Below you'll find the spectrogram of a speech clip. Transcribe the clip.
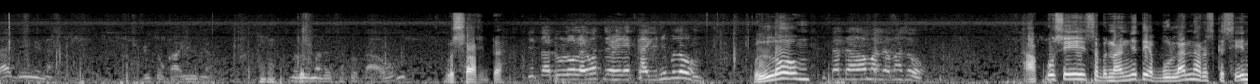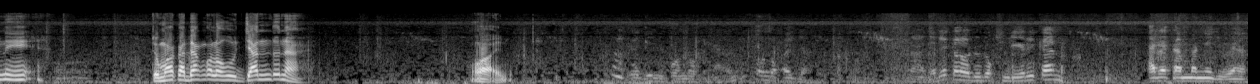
Kayak gini nah. Itu kayunya. Belum ada satu tahun. besar dah. Kita dulu lewat dari lihat kayu ini belum? Belum. Kita udah lama nggak masuk. Aku sih sebenarnya tiap bulan harus ke sini. Cuma kadang kalau hujan tuh nah. Wah, ini kayak gini pondoknya. Ini pondok aja. Nah, jadi kalau duduk sendiri kan ada tamannya juga.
